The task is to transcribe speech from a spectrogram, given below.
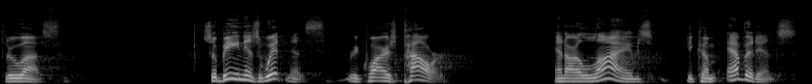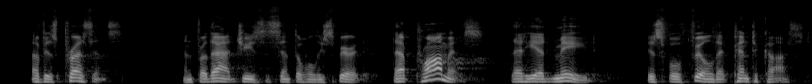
through us. So being His witness requires power, and our lives become evidence of His presence. And for that, Jesus sent the Holy Spirit. That promise that He had made is fulfilled at Pentecost.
